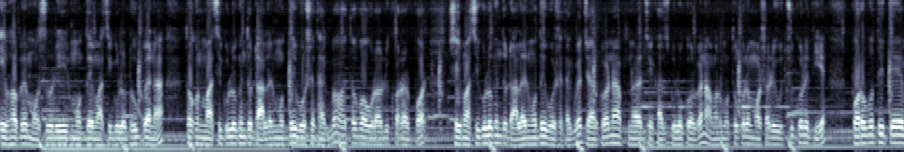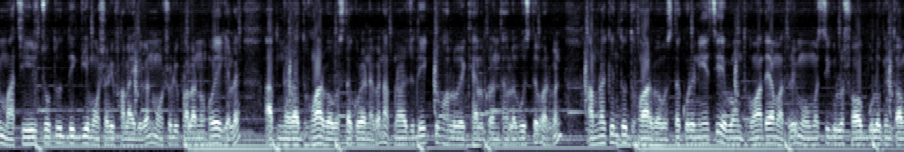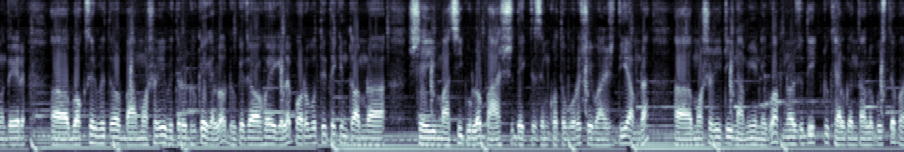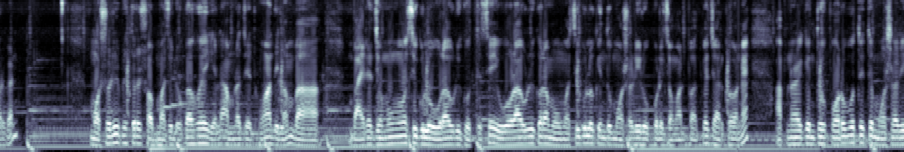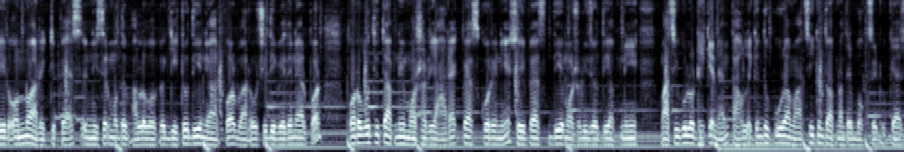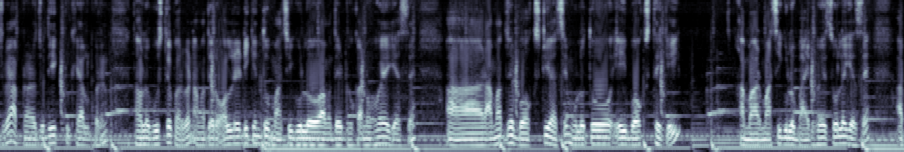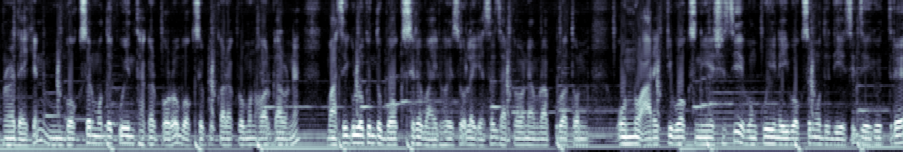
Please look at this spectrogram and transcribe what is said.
এভাবে মশুরির মধ্যে মাছিগুলো ঢুকবে না, তখন মাছিগুলো কিন্তু ডালের মধ্যেই বসে থাকবে। হয়তো বা উড়াউড়ি করার পর সেই মাছিগুলো কিন্তু ডালের মধ্যেই বসে থাকবে। যার কারণে আপনারা যে কাজগুলো করবেন, আমার মতো করে মশারি উঁচু করে দিয়ে পরবর্তীতে মাছির চতুর্দিক দিয়ে মশারি ফালাই দেবেন। মশারি ফালানো হয়ে গেলে আপনারা ধোঁয়ার ব্যবস্থা করে নেবেন। আপনারা যদি একটু ভালোভাবে খেয়াল করেন, তাহলে বুঝতে পারবেন আমরা কিন্তু ধোঁয়ার ব্যবস্থা করে নিয়েছি এবং ধোঁয়া দেওয়া মাত্রই মৌমাছিগুলো সবগুলো কিন্তু আমাদের বক্সের ভেতর বা মশারির ভেতরে ঢুকে গেল। ঢুকে যাওয়া হয়ে গেলে পরবর্তীতে কিন্তু আমরা সেই মাছিগুলো বাঁশ দেখতেছেন কত বড়, সেই বাঁশ দিয়ে আমরা মশারিটি নামিয়ে নেব। আপনারা যদি একটু খেয়াল করেন তাহলে বুঝতে পারবেন। মশারির ভিতরে সব মাছি ঢোকা হয়ে গেলে আমরা যে ধোঁয়া দিলাম বা বাইরে যে মৌমাছিগুলো ওড়াউড়ি করতেছে, এই ওড়াউড়ি করা মৌমাছিগুলো কিন্তু মশারির উপরে জমাট বাঁধবে, যার কারণে আপনারা কিন্তু পরবর্তীতে মশারির অন্য আরেকটি প্যাচ নিচের মধ্যে ভালোভাবে গিটো দিয়ে নেওয়ার পর বা রশি দিয়ে বেঁধে নেওয়ার পর পরবর্তীতে আপনি মশারি আর এক প্যাচ করে নিয়ে সেই প্যাচ দিয়ে মশারি যদি আপনি মাছিগুলো ঢেকে নেন, তাহলে কিন্তু পুরা মাছি কিন্তু আপনাদের বক্সে ঢুকে আসবে। আপনারা যদি একটু খেয়াল করেন, তাহলে বুঝতে পারবেন আমাদের অলরেডি কিন্তু মাছিগুলো আমাদের ঢোকানো হয়ে গেছে। আর আমার যে বক্সটি আছে মূলত এই বক্স থেকেই আমার মাছিগুলো বাইর হয়ে চলে গেছে। আপনারা দেখেন, বক্সের মধ্যে কুইন থাকার পরও বক্সে পোকার আক্রমণ হওয়ার কারণে মাছিগুলো কিন্তু বক্স ছেড়ে বাইর হয়ে চলে গেছে। যার কারণে আমরা পুরাতন অন্য আরেকটি বক্স নিয়ে এসেছি এবং কুইন এই বক্সের মধ্যে দিয়েছি। যে ক্ষেত্রে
